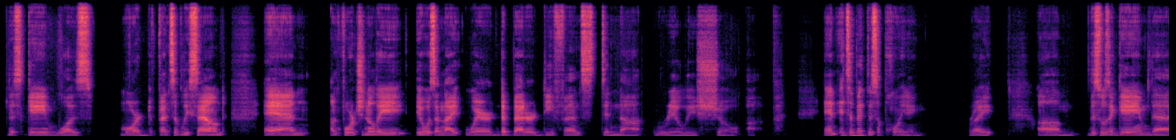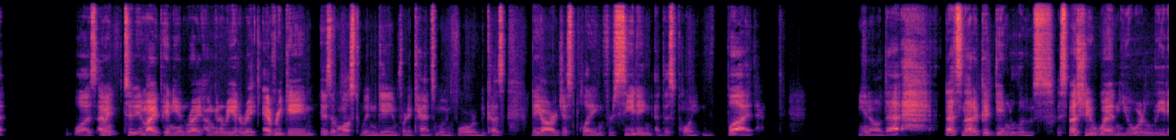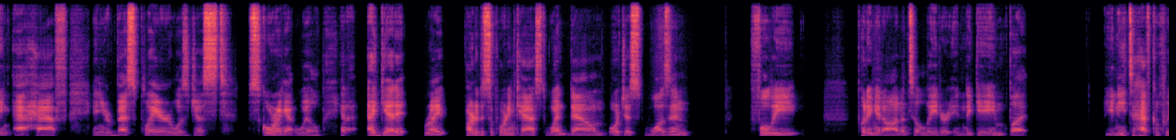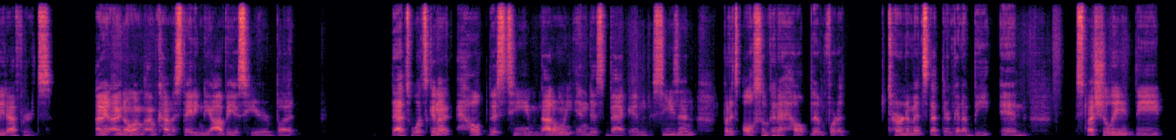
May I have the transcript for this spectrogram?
this game was more defensively sound. And unfortunately, it was a night where the better defense did not really show up. And it's a bit disappointing right? Um, this was a game that was, I mean, to in my opinion, right? I'm going to reiterate: every game is a must-win game for the Cats moving forward because they are just playing for seeding at this point. But you know that that's not a good game to lose, especially when you were leading at half and your best player was just scoring at will. And I get it, right? Part of the supporting cast went down or just wasn't fully putting it on until later in the game, but you need to have complete efforts. I mean, I know I'm I'm kind of stating the obvious here, but that's what's going to help this team not only in this back end of the season, but it's also going to help them for the tournaments that they're going to be in, especially the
